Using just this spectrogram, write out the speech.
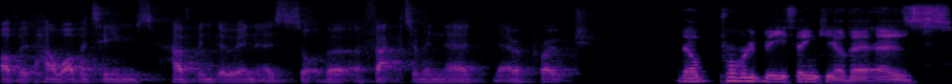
other how other teams have been doing as sort of a, a factor in their their approach? They'll probably be thinking of it as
